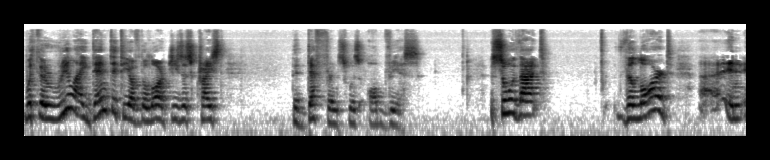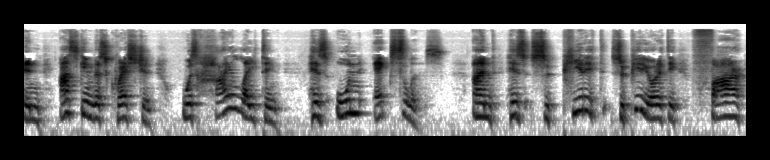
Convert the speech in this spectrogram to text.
With the real identity of the Lord Jesus Christ, the difference was obvious. So that the Lord, uh, in, in asking this question, was highlighting his own excellence and his superiority far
